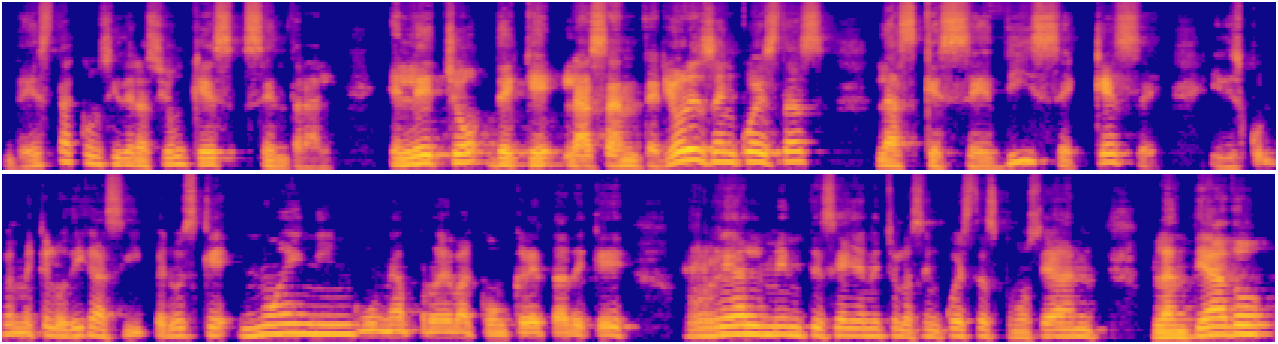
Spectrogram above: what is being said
de esta consideración que es central, el hecho de que las anteriores encuestas, las que se dice que se, y discúlpeme que lo diga así, pero es que no hay ninguna prueba concreta de que realmente se hayan hecho las encuestas como se han planteado.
